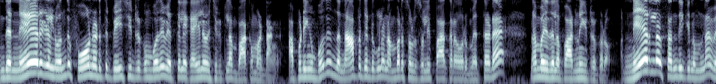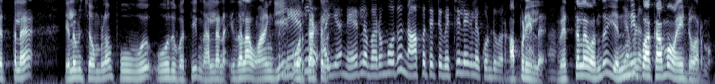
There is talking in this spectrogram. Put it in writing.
இந்த நேயர்கள் வந்து ஃபோன் எடுத்து பேசிகிட்டு இருக்கும்போதே வெத்திலை கையில் வச்சுக்கிட்டுலாம் பார்க்க மாட்டாங்க. அப்படிங்கும்போது இந்த நாற்பத்தெட்டுக்குள்ளே நம்பர் சொல்ல சொல்லி பார்க்குற ஒரு மெத்தடை நம்ம இதில் பண்ணிக்கிட்டு இருக்கிறோம். நேரில் சந்திக்கணும்னா வெத்தலை எலுமிச்சம்பழம் பூவு ஊதுபத்தி நல்லெண்ணெய் இதெல்லாம் வாங்கி ஒரு தட்டில் ஐயா நேர்ல வரும்போது நாற்பத்தெட்டு வெற்றிலைகளை கொண்டு வரணும். அப்படி இல்லை. வெத்தலை வந்து எண்ணி பார்க்காம வாங்கிட்டு வரணும்.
